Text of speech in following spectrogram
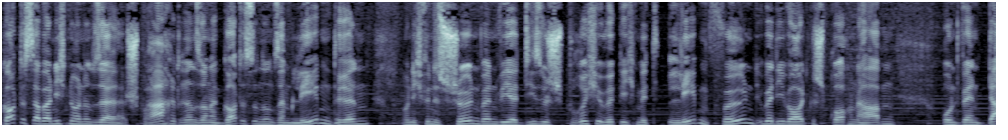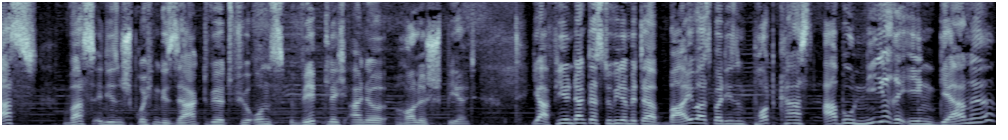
Gott ist aber nicht nur in unserer Sprache drin, sondern Gott ist in unserem Leben drin. Und ich finde es schön, wenn wir diese Sprüche wirklich mit Leben füllen, über die wir heute gesprochen haben. Und wenn das was in diesen Sprüchen gesagt wird, für uns wirklich eine Rolle spielt. Ja, vielen Dank, dass du wieder mit dabei warst bei diesem Podcast. Abonniere ihn gerne.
